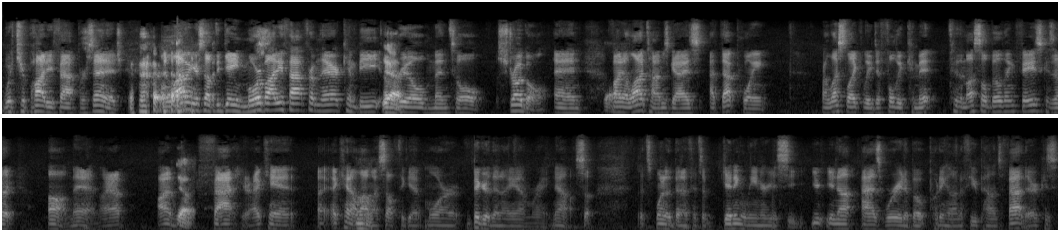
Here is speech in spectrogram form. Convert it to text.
with your body fat percentage, allowing yourself to gain more body fat from there can be a real mental struggle. And Yeah. find a lot of times guys at that point are less likely to fully commit to the muscle building phase because they're like, oh man, like, I'm, I'm Yeah. fat here. I can't I, I can't allow Mhm. myself to get more bigger than I am right now. So that's one of the benefits of getting leaner. You see, you're, you're not as worried about putting on a few pounds of fat there because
